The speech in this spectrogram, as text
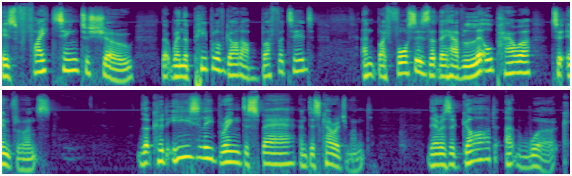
is fighting to show that when the people of God are buffeted and by forces that they have little power to influence, that could easily bring despair and discouragement, there is a God at work,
